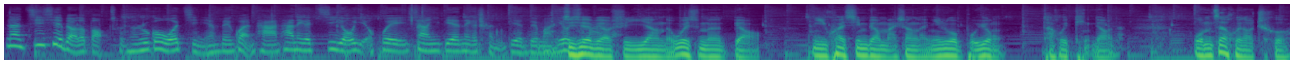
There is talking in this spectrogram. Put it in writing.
那机械表的保存呢？如果我几年没管它，它那个机油也会像一边那个沉淀，对吗？机械表是一样的，为什么表你一块新表买上来，你如果不用，它会停掉的。我们再回到车，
